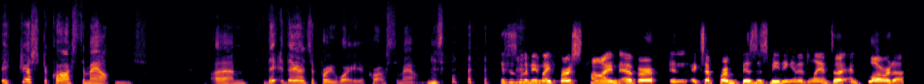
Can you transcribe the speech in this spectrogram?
It's just across the mountains. Um, there, there's a freeway across the mountains. This is gonna be my first time ever in, except for a business meeting in Atlanta and Florida.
